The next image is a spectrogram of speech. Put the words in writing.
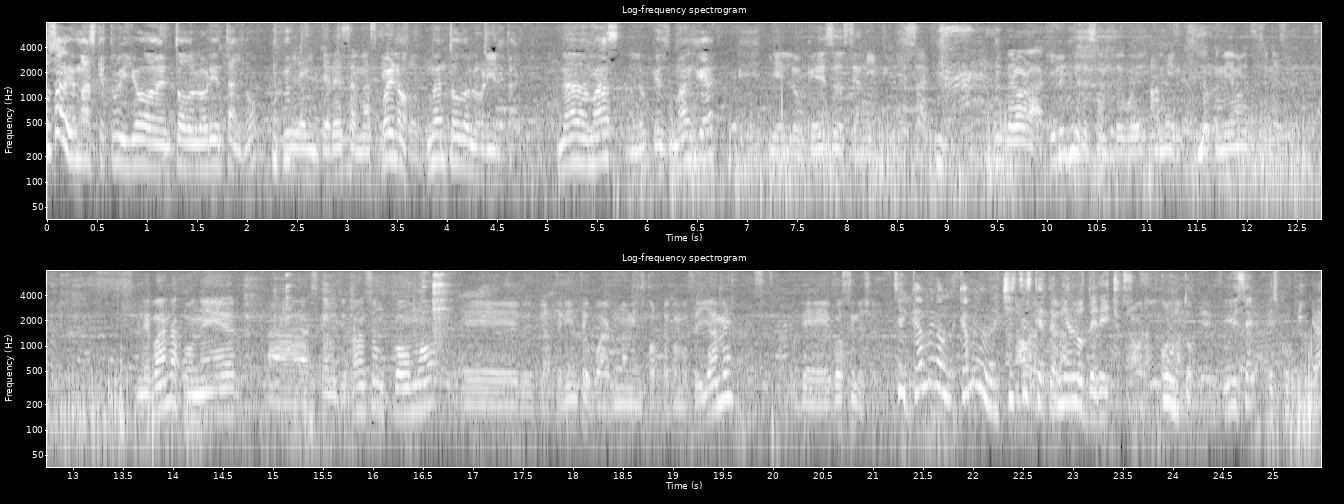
Pues sabe más que tú y yo en todo lo oriental, ¿no? le interesa más que Bueno, nosotros. no en todo lo oriental. Nada más en lo que es manga y en lo que es este anime. Exacto. Pero ahora, aquí lo interesante, güey, lo que- lo que me llama la atención es, le van a poner a Scarlett Johansson como eh, la teniente Ward, no me importa cómo se llame, de Ghost in the Shell. Sí, Cameron, Cameron el chiste es que espera. tenían los derechos. Ahora, punto. Y dice, escogí ya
